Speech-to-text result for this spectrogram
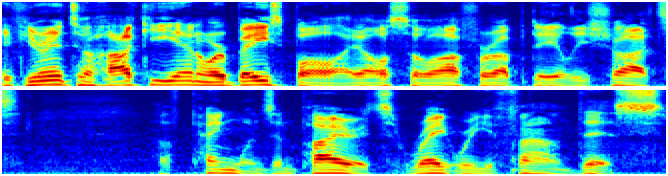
If you're into hockey and or baseball, I also offer up daily shots of Penguins and Pirates right where you found this.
